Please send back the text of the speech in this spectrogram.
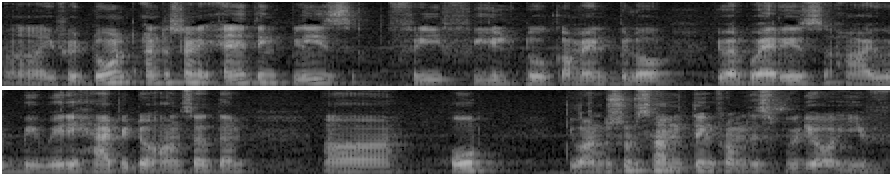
Uh, if you don't understand anything please free feel to comment below your queries. I would be very happy to answer them. Uh, hope you understood something from this video. If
